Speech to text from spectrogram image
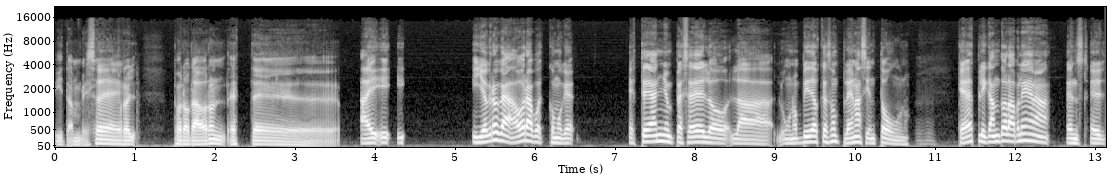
y también. Sí. Pero, pero, cabrón, este... Ay, y, y- y yo creo que ahora, pues, como que este año empecé lo- la- unos videos que son plena 101, que es explicando la plena, en, eh,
